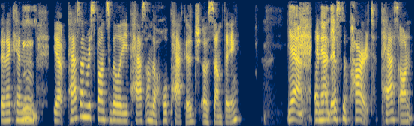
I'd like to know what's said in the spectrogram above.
And I can, mm. yeah, pass on responsibility, pass on the whole package of something. Yeah. And, and not just the part, pass on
